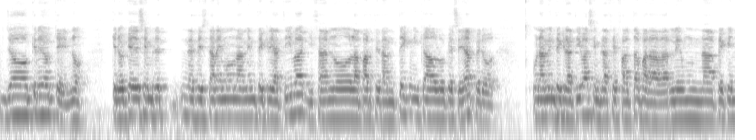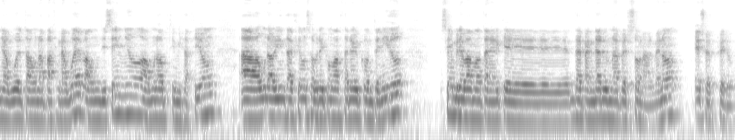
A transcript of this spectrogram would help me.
Yo creo que no. Creo que siempre necesitaremos una mente creativa, quizás no la parte tan técnica o lo que sea, pero una mente creativa siempre hace falta para darle una pequeña vuelta a una página web, a un diseño, a una optimización, a una orientación sobre cómo hacer el contenido. Siempre vamos a tener que depender de una persona, al menos eso espero.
